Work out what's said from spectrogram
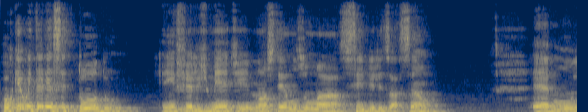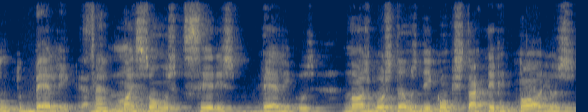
porque o interesse todo, infelizmente, nós temos uma civilização é muito bélica. Né? Nós somos seres bélicos nós gostamos de conquistar territórios,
